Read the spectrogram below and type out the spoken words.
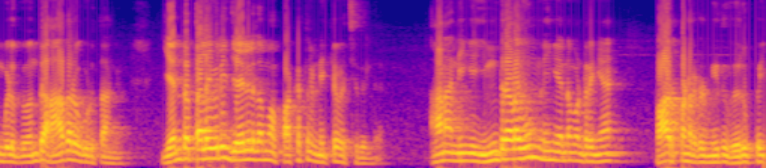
உங்களுக்கு வந்து ஆதரவு கொடுத்தாங்க? எந்த தலைவரையும் ஜெயலலிதா பக்கத்தில் நிற்க வச்சதில்லை. ஆனால் நீங்கள் இன்றளவும் நீங்கள் என்ன பண்ணுறீங்க பார்ப்பனர்கள் மீது வெறுப்பை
